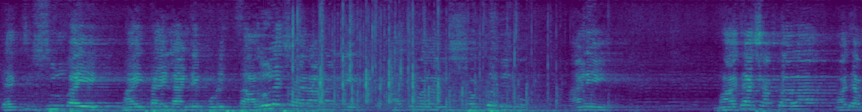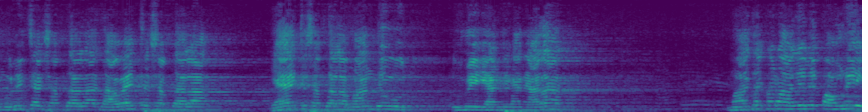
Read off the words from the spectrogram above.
त्यांची सुनबाई माईताई लांडे पुढे चालवल्याशिवाय राहणार नाही हा तुम्हाला मी शब्द देतो. आणि माझ्या शब्दाला माझ्या मुलीच्या शब्दाला जावयांच्या शब्दाला यांच्या शब्दाला मान देऊन तुम्ही या ठिकाणी आलात. माझ्याकडे आलेले पाहुणे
